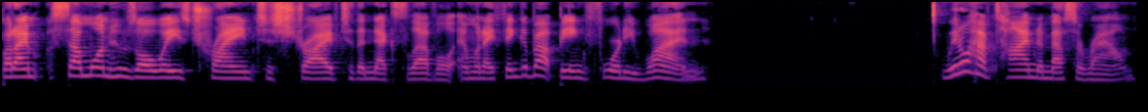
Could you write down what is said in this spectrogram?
but I'm someone who's always trying to strive to the next level. And when I think about being 41, we don't have time to mess around.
